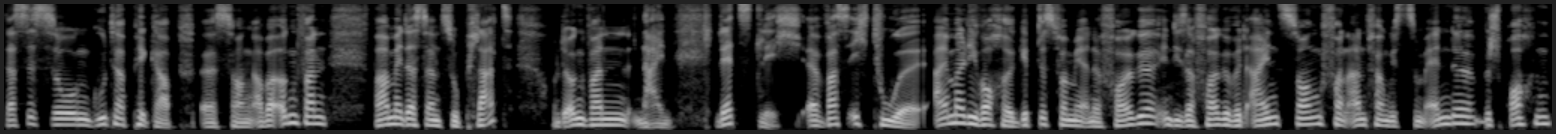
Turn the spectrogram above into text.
Das ist so ein guter Pickup-Song. Aber irgendwann war mir das dann zu platt und irgendwann, nein. Letztlich, äh, was ich tue, einmal die Woche gibt es von mir eine Folge. In dieser Folge wird ein Song von Anfang bis zum Ende besprochen.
